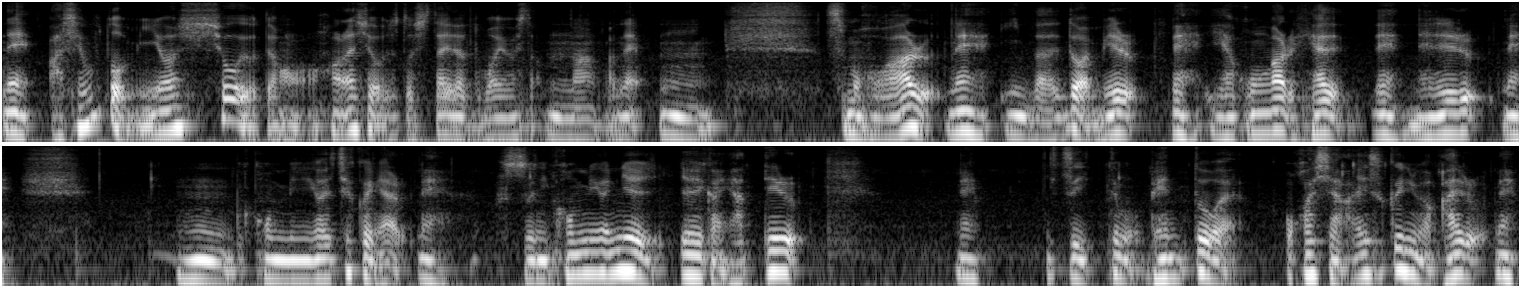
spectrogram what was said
ね、足元を見ましょうよって話をちょっとしたいなと思いました。うん、なんかね、うん。スマホがある、ね、インターネットが見える、ね、イヤホンがある部屋で、ね、寝れる、ね、うん、コンビニが近くにある、ね、普通にコンビニが24時間やっている、ね、いつ行っても弁当やお菓子やアイスクリームが買える、ね、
